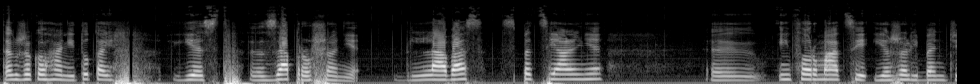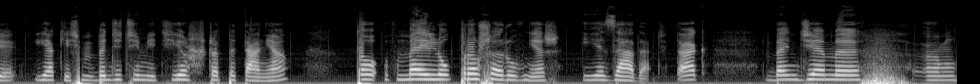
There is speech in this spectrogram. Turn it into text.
Także kochani, tutaj jest zaproszenie dla Was specjalnie. Y, informacje, jeżeli będzie jakieś, będziecie mieć jeszcze pytania, to w mailu proszę również je zadać, tak? będziemy, em,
